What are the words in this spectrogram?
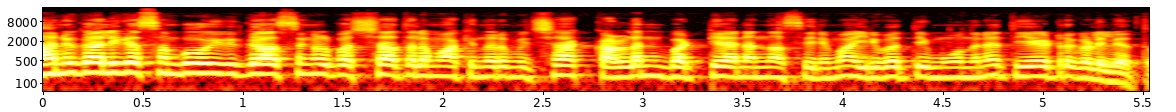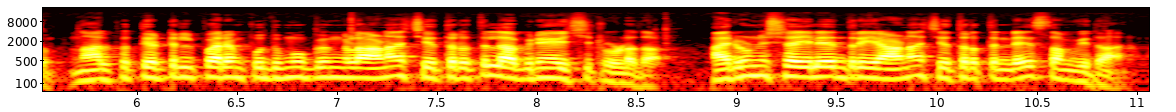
ആനുകാലിക സംഭവ വികാസങ്ങൾ പശ്ചാത്തലമാക്കി നിർമ്മിച്ച കള്ളൻ ബട്ട്യാൻ എന്ന സിനിമ ഇരുപത്തിമൂന്നിന് തിയേറ്ററുകളിലെത്തും. നാൽപ്പത്തിയെട്ടിൽ പരം പുതുമുഖങ്ങളാണ് ചിത്രത്തിൽ അഭിനയിച്ചിട്ടുള്ളത്. അരുൺ ശൈലേന്ദ്രയാണ് ചിത്രത്തിന്റെ സംവിധാനം.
